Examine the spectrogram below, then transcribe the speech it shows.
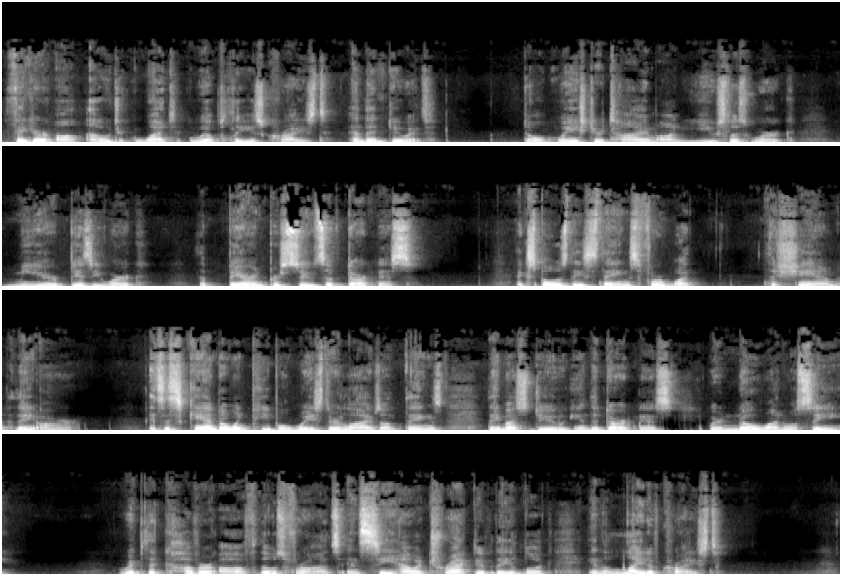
Figure out what will please Christ and then do it. Don't waste your time on useless work, mere busy work, the barren pursuits of darkness. Expose these things for what the sham they are. It's a scandal when people waste their lives on things they must do in the darkness where no one will see. Rip the cover off those frauds and see how attractive they look in the light of Christ.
